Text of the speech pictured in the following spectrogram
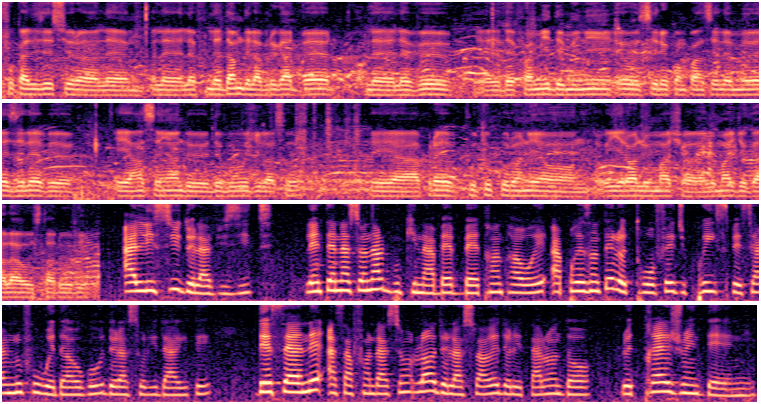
focalisé sur les, dames de la brigade verte, les, veuves des familles démunies et aussi récompenser les meilleurs élèves et enseignants de, de Bobo Gilasso. Et après, pour tout couronner, il y aura le match, le match de gala au Stade Obi. À l'issue de la visite, L'international burkinabé Bertrand Traoré a présenté le trophée du prix spécial Nufu Wedaogo de la solidarité, décerné à sa fondation lors de la soirée de l'étalon d'or le 13 juin dernier.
